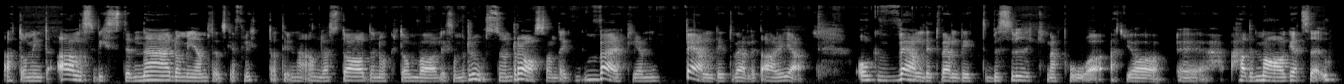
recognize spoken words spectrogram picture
Att de inte alls visste när de egentligen ska flytta till den här andra staden och de var liksom rosenrasande, verkligen väldigt, väldigt arga. Och väldigt, väldigt besvikna på att jag eh, hade mage att säga upp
